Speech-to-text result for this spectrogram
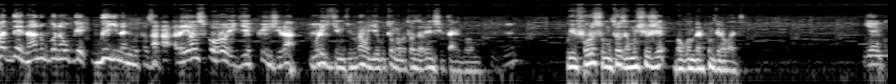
Wade nta nubwo nawe ubwe ubwe yinaniwe kazu Ah, ah, Rayon Sport igiye kwinjira muri iki kintu kivuga ngo ugiye gutunga abatoza benshi bitari ngombwa. Wiforose umutoza mushyuje ngo agombera kumvira wadi yego.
